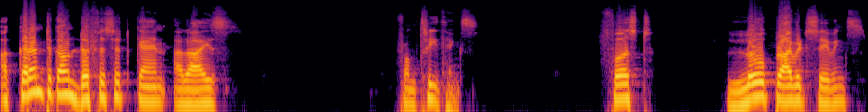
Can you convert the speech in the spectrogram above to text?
A current account deficit can arise from three things. First, low private savings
